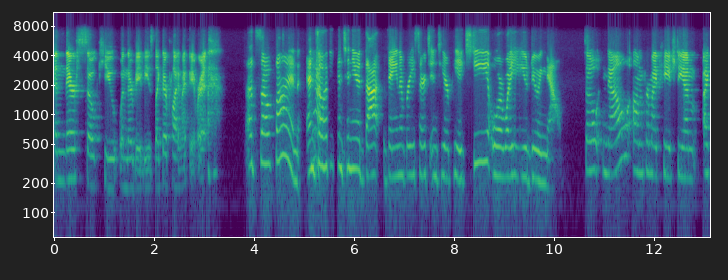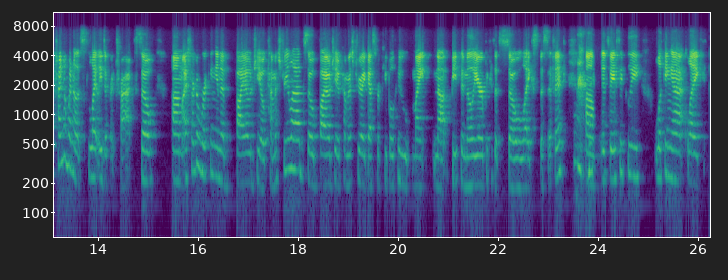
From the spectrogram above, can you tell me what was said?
and they're so cute when they're babies. Like they're probably my favorite. That's so fun. And yeah. so, have you continued that vein of research into your PhD, or what are you doing now? So now, um, for my PhD, I'm, I kind of went on a slightly different track. So Um, I started working in a biogeochemistry lab. So biogeochemistry, I guess, for people who might not be familiar because it's so like specific, um, it's basically looking at like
